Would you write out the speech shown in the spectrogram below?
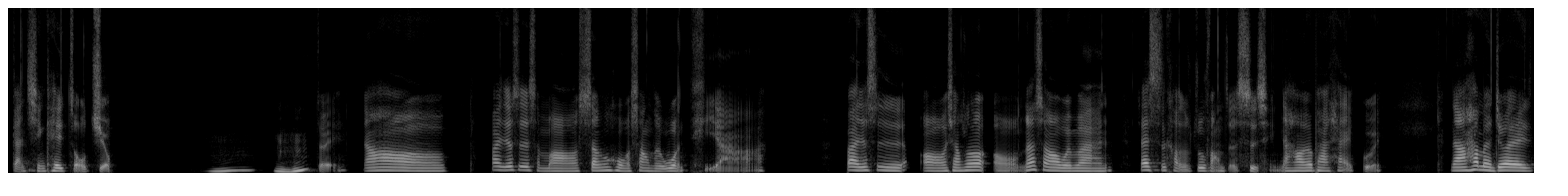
感情可以走久。嗯嗯哼，对，然后不然就是什么生活上的问题啊，不然就是哦，想说哦，那时候我们在思考着租房子的事情，然后又怕太贵，然后他们就会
